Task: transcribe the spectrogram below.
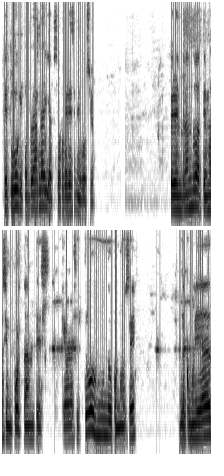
que tuvo que comprarla y absorber ese negocio. Pero entrando a temas importantes que ahora sí todo el mundo conoce, la comunidad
